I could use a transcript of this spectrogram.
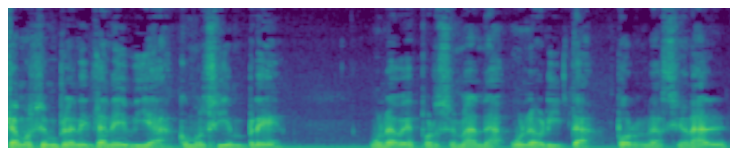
Estamos en Planeta Nevia, como siempre, una vez por semana, una horita por nacional.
